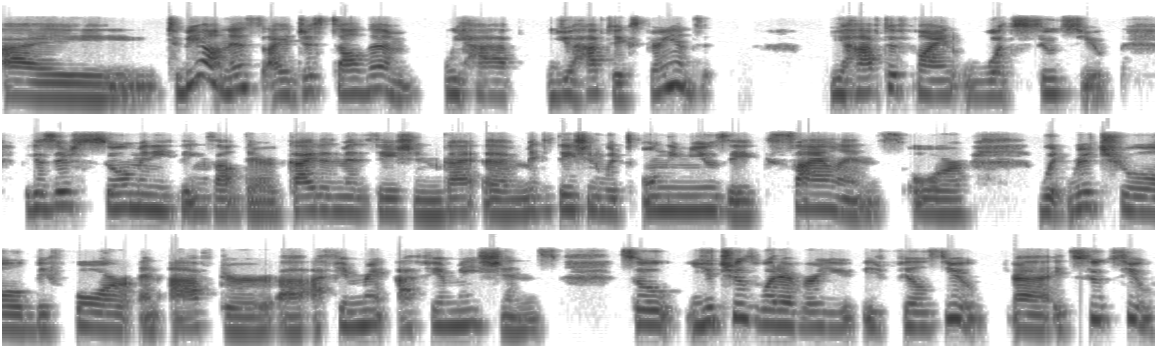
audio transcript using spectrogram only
I, to be honest, I just tell them we have you have to experience it you have to find what suits you. Because there's so many things out there. Guided meditation uh, meditation with only music silence or with ritual before and after uh, affirma- affirmations. So you choose whatever you it feels you uh, it suits you.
